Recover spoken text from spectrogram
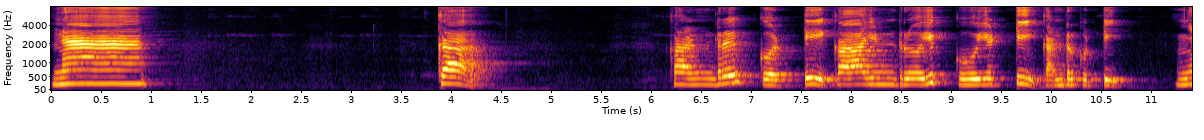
ந. க. கன்று கொட்டி காயின்று இக்குயிட்டி கன்று குட்டி. ஞ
